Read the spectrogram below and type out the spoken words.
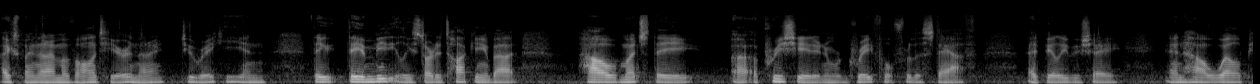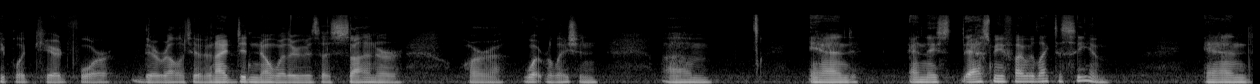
I explained that I'm a volunteer and that I do Reiki. And they, they immediately started talking about how much they uh, appreciated and were grateful for the staff at Bailey Boushay and how well people had cared for their relative. And I didn't know whether he was a son or, or uh, what relation. Um, and and they, they asked me if I would like to see him. And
